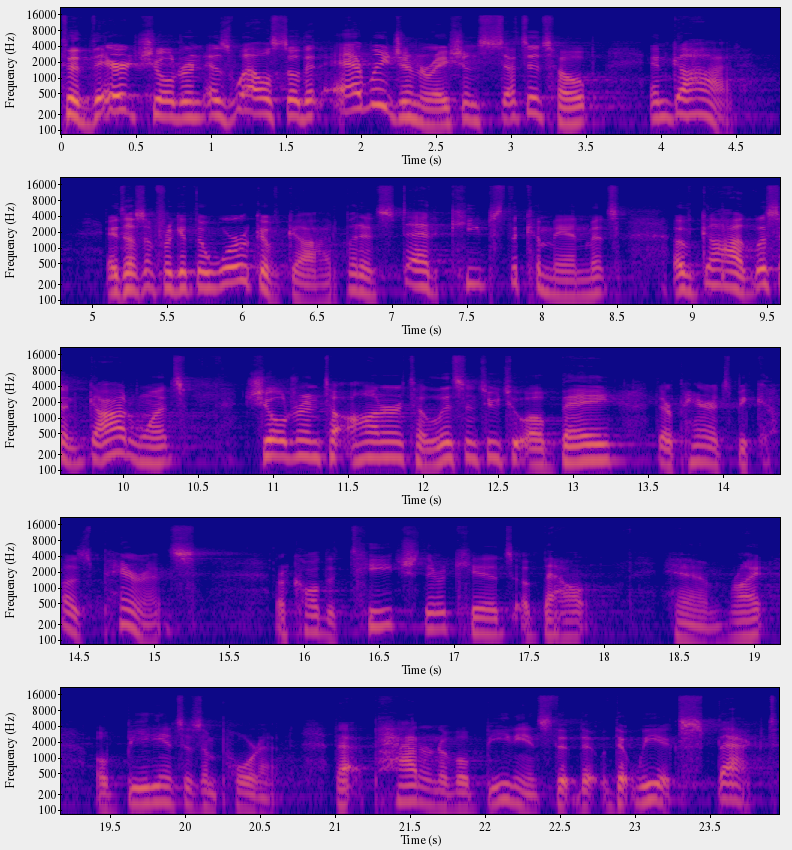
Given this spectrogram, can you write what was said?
to their children as well, so that every generation sets its hope in God. It doesn't forget the work of God, but instead keeps the commandments of God. Listen, God wants children to honor, to listen to, to obey their parents because parents are called to teach their kids about Him, right? Obedience is important. That pattern of obedience that, that, that we expect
